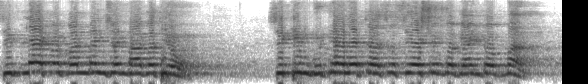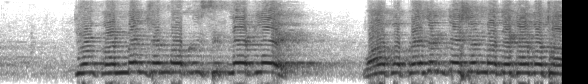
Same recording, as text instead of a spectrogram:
सिप्ल्याकको कन्भेन्सन भएको थियो सिक्किम भुटिया लेप्चा एसोसिएसनको गान्तोकमा त्यो कन्भेन्सनमा पनि सिप्ल्याकले उहाँको प्रेजेन्टेसनमा देखाएको छ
